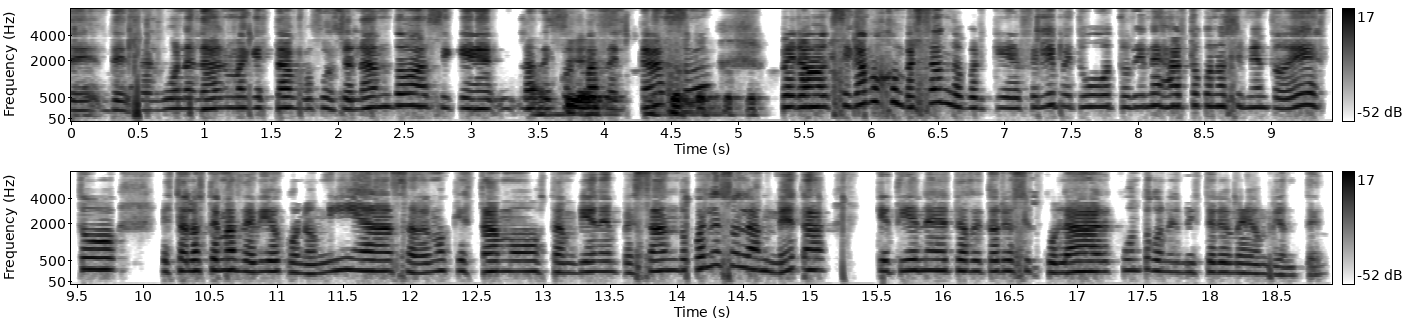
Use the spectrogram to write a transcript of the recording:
de, alguna alarma que está funcionando, así que las disculpas del caso, pero sigamos conversando porque Felipe, tú, tú tienes harto conocimiento de esto, están los temas de bioeconomía, sabemos que estamos también empezando. ¿Cuáles son las metas que tiene Territorio Circular junto con el Ministerio de Medio Ambiente?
